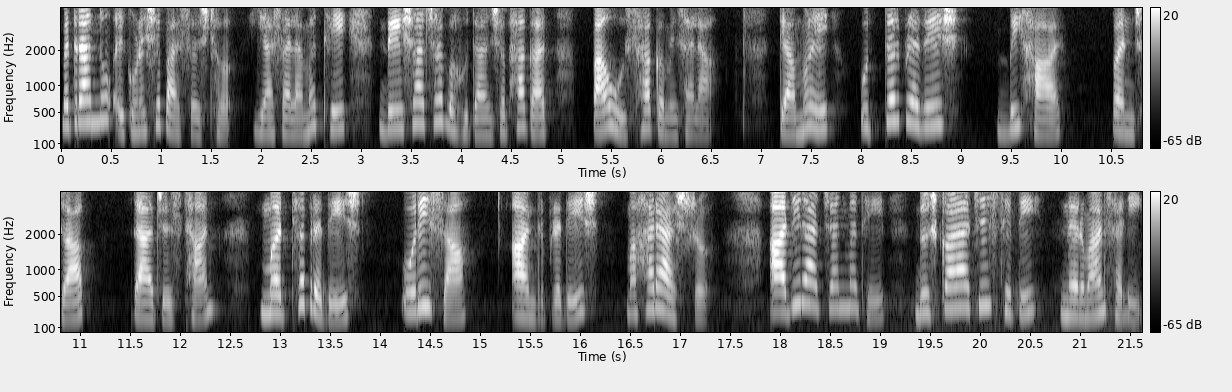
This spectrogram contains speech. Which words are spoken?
मित्रांनो एकोणीसशे पासष्ट या सालामध्ये देशाच्या बहुतांश भागात पाऊस हा कमी झाला. त्यामुळे उत्तर प्रदेश बिहार पंजाब राजस्थान मध्य प्रदेश ओरिसा आंध्र प्रदेश महाराष्ट्र आदी राज्यांमध्ये दुष्काळाची स्थिती निर्माण झाली.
